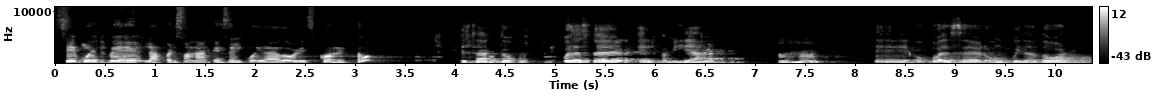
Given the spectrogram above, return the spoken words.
se vuelve la persona que es el cuidador, ¿es correcto? Exacto, puede ser el familiar, eh, o puede ser un cuidador,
